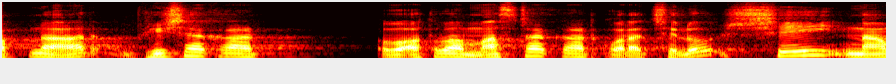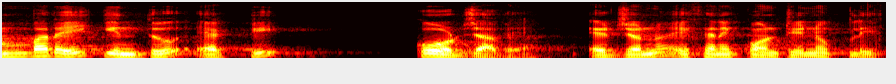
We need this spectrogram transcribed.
আপনার ভিসা কার্ড অথবা মাস্টার কার্ড করা ছিল, সেই নাম্বারেই কিন্তু একটি কোড যাবে। এর জন্য এখানে কন্টিনিউ ক্লিক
